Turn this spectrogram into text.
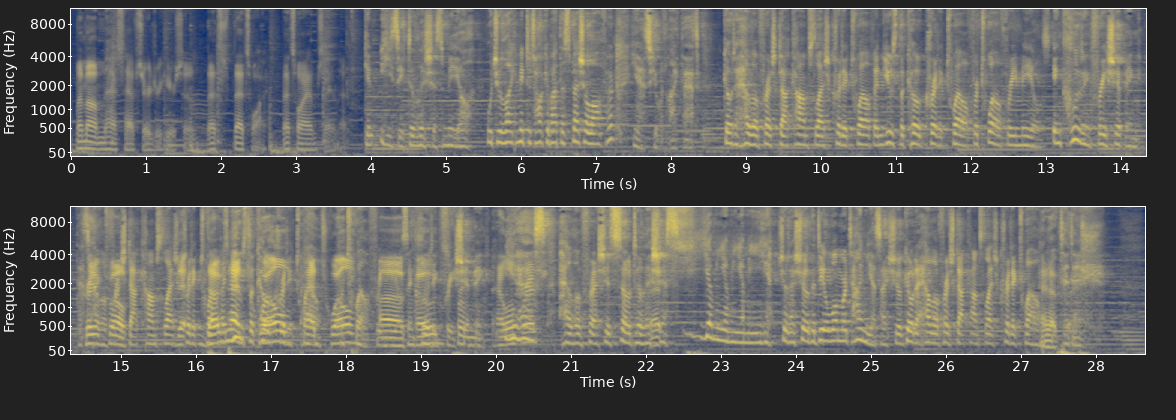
My mom has to have surgery here soon. That's that's why. That's why I'm saying that. an easy, delicious meal. Would you like me to talk about the special offer? Yes, you would like that. Go to HelloFresh.com slash Critic12 and use the code Critic12 for 12 free meals, including free shipping. That's HelloFresh.com slash Critic12 and use the 12 code Critic12 had 12, for 12 free uh, meals, including free shipping. HelloFresh? Yes, HelloFresh is so delicious. Yummy, yummy, yummy. Should I show the deal one more time? Yes, I should. Go to HelloFresh.com slash Critic12 HelloFresh. today.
